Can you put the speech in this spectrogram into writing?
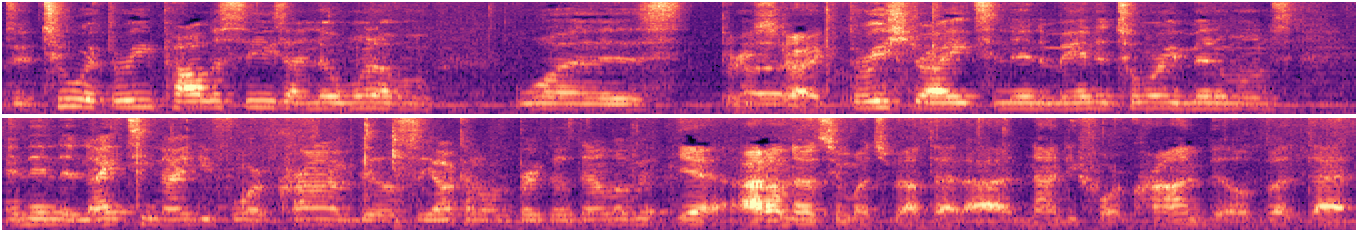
the two or three policies. I know one of them was Three uh, strikes. three strikes, and then the mandatory minimums, and then the 1994 crime bill. So y'all kind of want to break those down a little bit. Yeah, I don't know too much about that uh, 94 crime bill, but that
